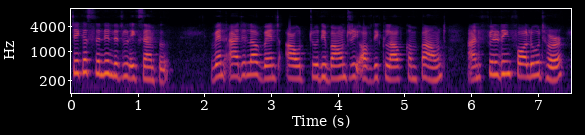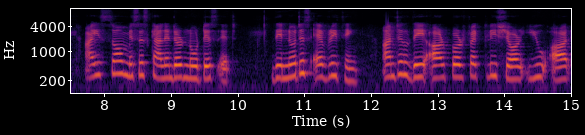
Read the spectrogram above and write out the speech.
Take a silly little example. When Adela went out to the boundary of the club compound and Fielding followed her, I saw Mrs. Callender notice it. They notice everything until they are perfectly sure you are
